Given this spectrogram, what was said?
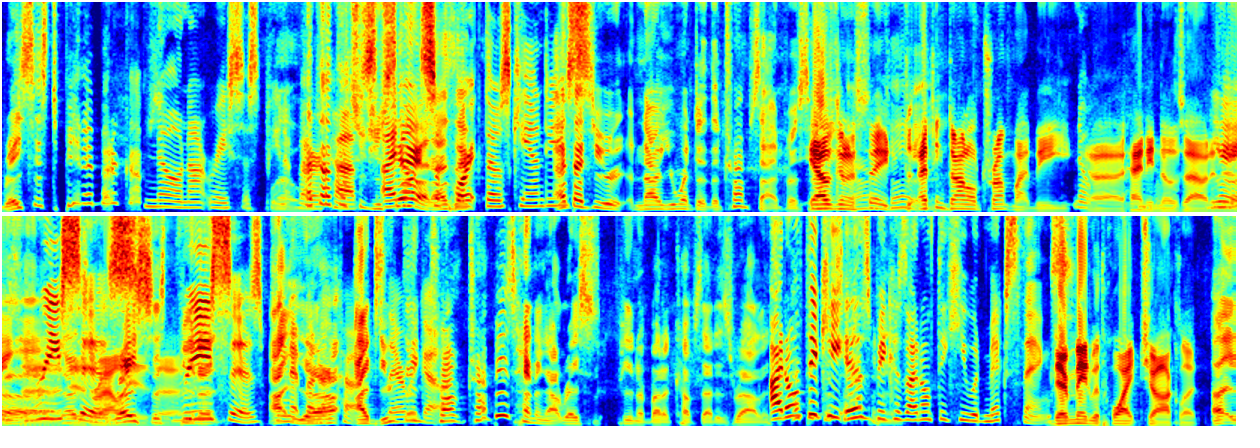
racist peanut butter cups. No, not racist peanut Whoa. butter I thought cups. that's what you I said. I don't was support like- those candies. I thought you no, you went to the Trump side for a second. Yeah, I was going to say, Okay. I think Donald Trump might be No. uh, handing those out. in Yeah, his, uh, Reese's. rallies, racist uh, peanut- Reese's Uh, peanut yeah, butter cups. I do There we think go. Trump Trump is handing out racist peanut butter cups at his rallies. I don't think, that's he is happening. because I don't think he would mix things. They're made with white chocolate. Uh,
